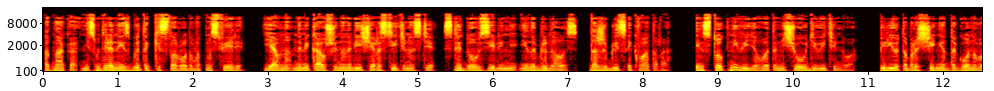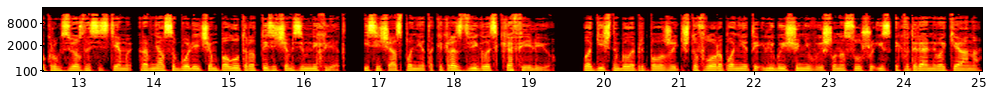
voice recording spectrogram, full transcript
Однако, несмотря на избыток кислорода в атмосфере, явно намекавший на наличие растительности, следов зелени не наблюдалось, даже близ экватора. Инсток не видел в этом ничего удивительного. Период обращения Дагона вокруг звездной системы равнялся более чем полутора тысячам земных лет, и сейчас планета как раз двигалась к Офелию, Логично было предположить, что флора планеты либо еще не вышла на сушу из экваториального океана,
